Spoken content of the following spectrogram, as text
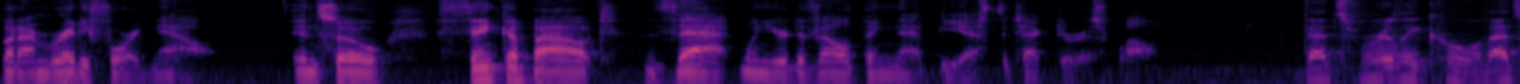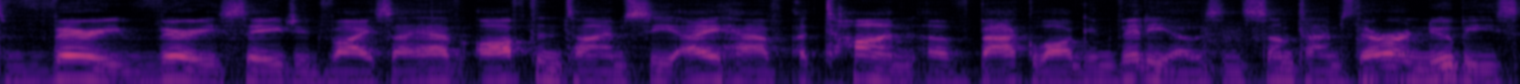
but I'm ready for it now. And so think about that when you're developing that BS detector as well. That's really cool. That's very, very sage advice. I have oftentimes, see, I have a ton of backlog in videos, and sometimes there are newbies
